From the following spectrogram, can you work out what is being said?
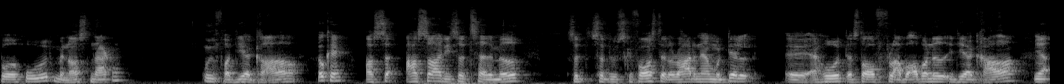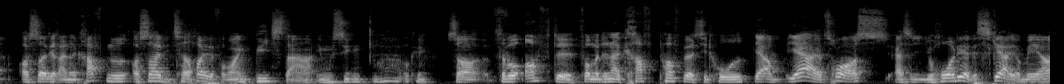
både hovedet, men også nakken, ud fra de her grader. Okay. Og så, og så har de så taget det med, så, så du skal forestille dig, at du har den her model øh, af hovedet, der står og flapper op og ned i de her grader, Ja. og så har de regnet kraften ud, og så har de taget højde for, hvor mange beats der er i musikken. Ah, okay. Så Så hvor ofte får man den her kraft påført sit hoved? ja, ja, jeg tror også, altså jo hurtigere det sker, jo mere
